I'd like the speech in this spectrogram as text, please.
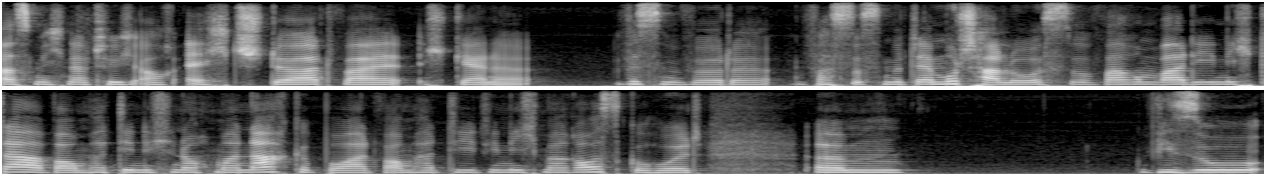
Was mich natürlich auch echt stört, weil ich gerne wissen würde, was ist mit der Mutter los? So, warum war die nicht da? Warum hat die nicht nochmal nachgebohrt? Warum hat die die nicht mal rausgeholt? Ähm, wieso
